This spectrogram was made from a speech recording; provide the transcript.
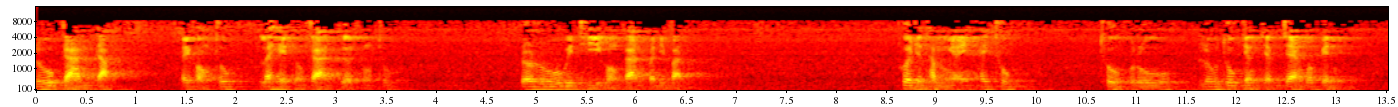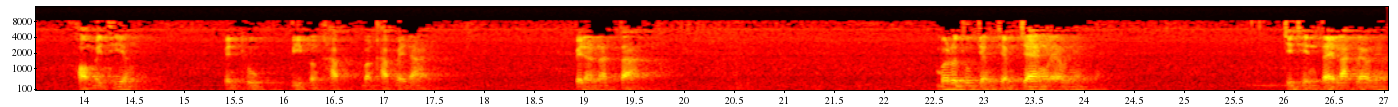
รู้การดับไปของทุกข์และเหตุของการเกิดของทุกข์เรารู้วิถีของการปฏิบัติ เพื่อจะทำไงให้ทุกข์ถูกรู้ รู้ทุกอย่างแจ่มแจ้งว่าเป็นของไม่เที่ยง เป็นทุกข์บีบบังคับ บังคับไม่ได้ เป็นอนัตตา เมื่อเราทุกอย่างแจ่มแจ้งแล้วเนี่ย จิตเห็นใจรักแล้วเนี่ย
